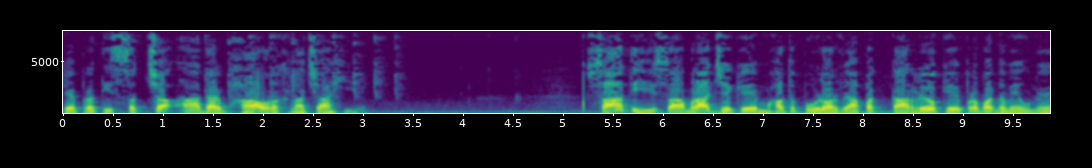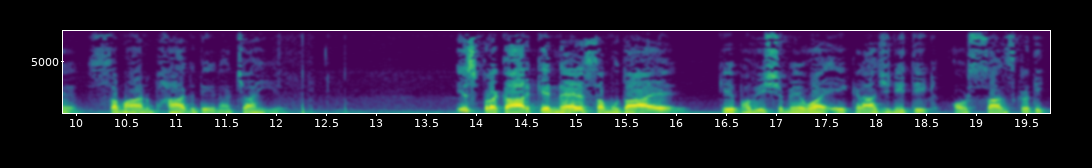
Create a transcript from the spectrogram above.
के प्रति सच्चा आदर भाव रखना चाहिए। साथ ही साम्राज्य के महत्वपूर्ण और व्यापक कार्यों के प्रबंध में उन्हें समान भाग देना चाहिए। इस प्रकार के नए समुदाय के भविष्य में वह एक राजनीतिक और सांस्कृतिक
